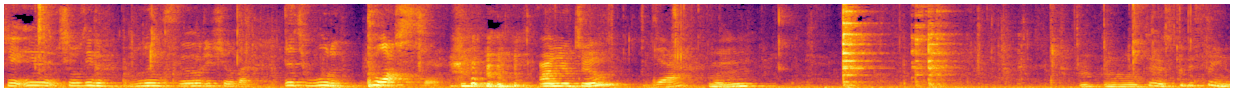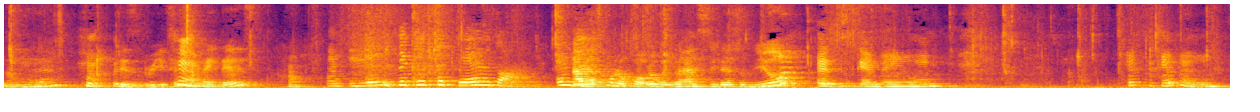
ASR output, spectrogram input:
she eat, she was eating blue food and she was like, "This food is bussin'." On YouTube. Yeah. Mm-hmm. Mm-mm. There's to be seen on here. It is reason like this. Huh. It's because the fan's on. And And then let's look out the window and see this view. It's giving. It's giving.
